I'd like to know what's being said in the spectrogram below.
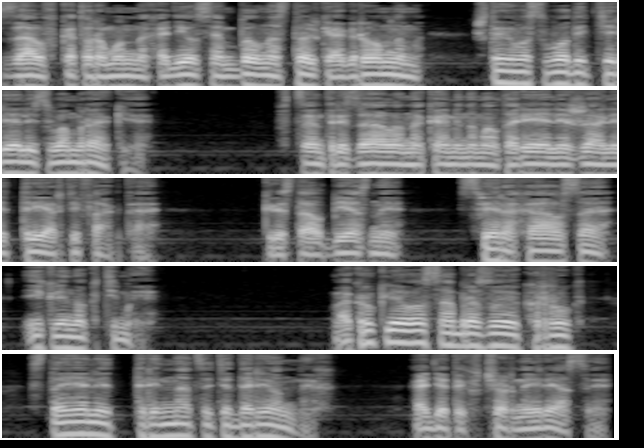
Зал, в котором он находился, был настолько огромным, что его своды терялись во мраке. В центре зала на каменном алтаре лежали три артефакта. Кристалл бездны, сфера хаоса и клинок тьмы. Вокруг Леоса, образуя круг, стояли тринадцать одаренных, одетых в черные рясы.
